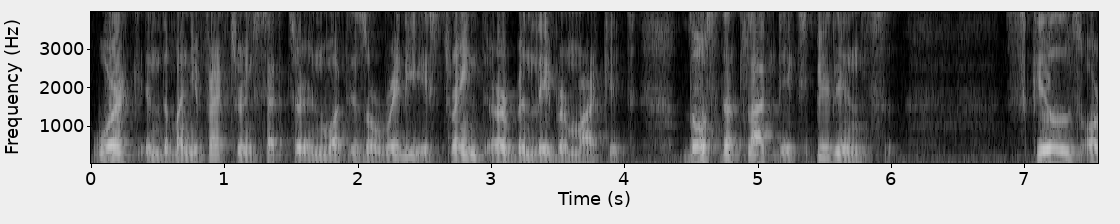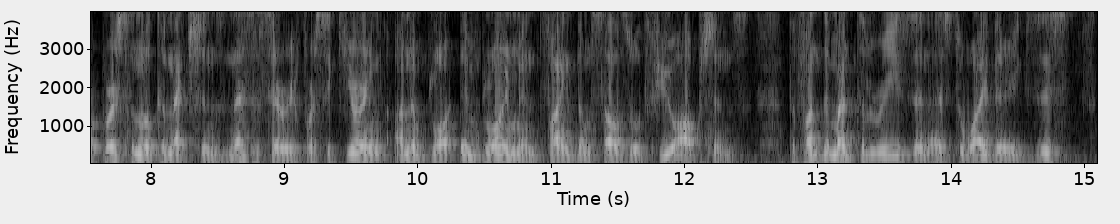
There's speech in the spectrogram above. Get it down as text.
work in the manufacturing sector in what is already a strained urban labor market. Those that lack the experience, skills, or personal connections necessary for securing employment find themselves with few options. The fundamental reason as to why there exists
